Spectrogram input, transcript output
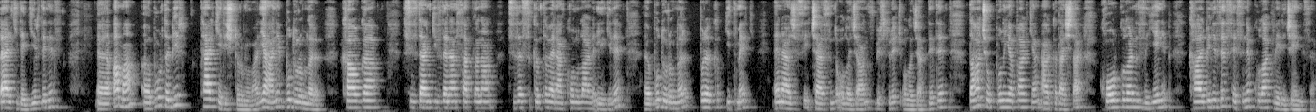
Belki de girdiniz e, ama burada bir terk ediş durumu var. Yani bu durumları kavga, sizden gizlenen, saklanan, size sıkıntı veren konularla ilgili e, bu durumları bırakıp gitmek enerjisi içerisinde olacağınız bir süreç olacak dedi. Daha çok bunu yaparken arkadaşlar korkularınızı yenip kalbinizin sesine kulak vereceğinizi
